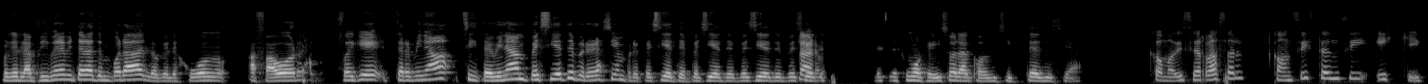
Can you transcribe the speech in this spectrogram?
Porque en la primera mitad de la temporada lo que le jugó a favor fue que terminaba, sí, terminaba en P7, pero era siempre P7, P7, P7, P7. Claro. Es como que hizo la consistencia. Como dice Russell, consistency is key.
